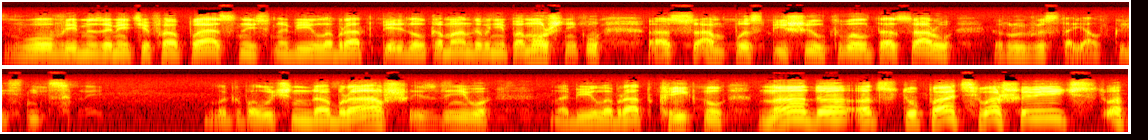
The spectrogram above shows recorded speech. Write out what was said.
Вовремя заметив опасность, Набиила брат передал командование помощнику, а сам поспешил к Валтасару, который уже стоял в колеснице. Благополучно добравшись до него, Набиила брат крикнул «Надо отступать, Ваше Величество!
